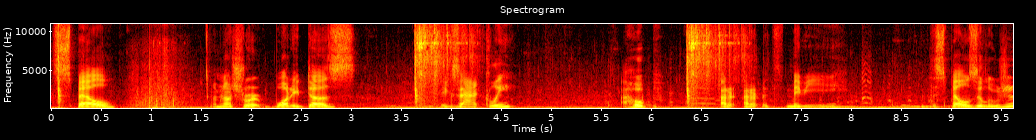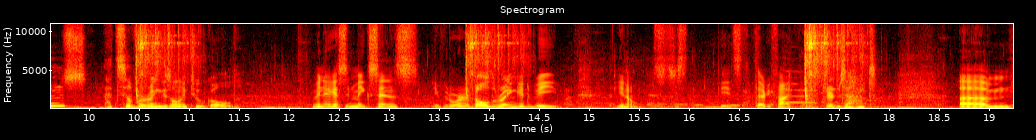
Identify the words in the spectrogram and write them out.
spell. I'm not sure what it does exactly. I hope... I don't... I don't maybe... The spell's illusions? That silver ring is only two gold. I mean, I guess it makes sense. If it were a gold ring, it'd be... You know, it's just... It's 35, as it turns out. Um...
